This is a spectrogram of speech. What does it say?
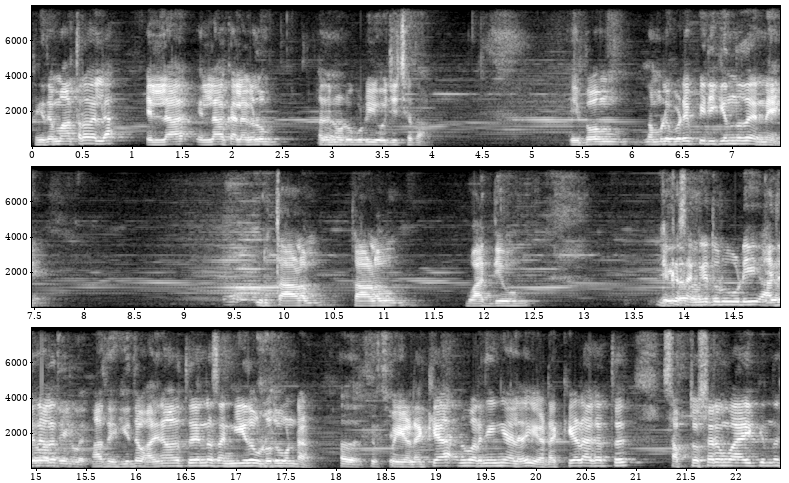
സംഗീതം മാത്രമല്ല എല്ലാ എല്ലാ കലകളും അതിനോടുകൂടി യോജിച്ചതാണ്. ഇപ്പം നമ്മളിവിടെ ഇപ്പം ഇരിക്കുന്നത് തന്നെ ഒരു താളം താളവും വാദ്യവും ഒക്കെ സംഗീതത്തോടു കൂടി അതിനകത്ത് അതെ ഗീതം അതിനകത്ത് തന്നെ സംഗീതം ഉള്ളത് കൊണ്ടാണ് തീർച്ചയായും. ഇടയ്ക്ക എന്ന് പറഞ്ഞു കഴിഞ്ഞാൽ ഇടയ്ക്കയുടെ അകത്ത് സപ്തസ്വരം വായിക്കുന്ന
